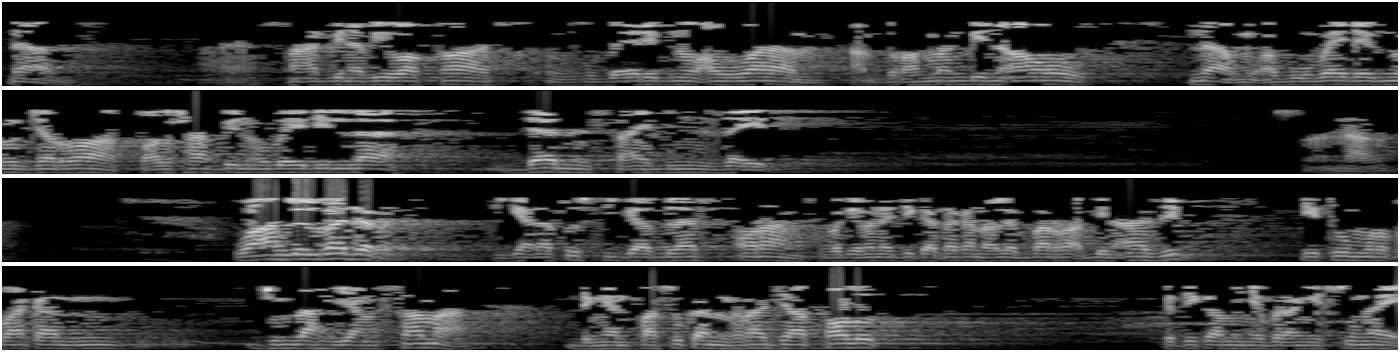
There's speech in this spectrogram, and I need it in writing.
Nah, Sa'ad bin Abi Waqqas, Zubair bin Awam, Abdurrahman bin Auf, nah, Abu Ubaidah bin Jarrah, Talhah bin Ubaidillah, dan Sa'id bin Zaid. Nah. Wa ahlul badr 313 orang sebagaimana dikatakan oleh Barra bin Azib itu merupakan jumlah yang sama dengan pasukan Raja Talut ketika menyeberangi sungai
